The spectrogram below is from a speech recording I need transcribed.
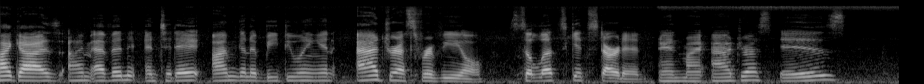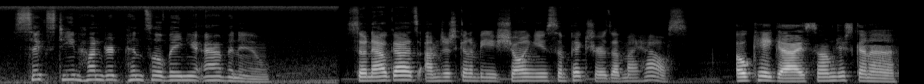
Hi guys, I'm Evan, and today I'm gonna be doing an address reveal. So let's get started. And my address is 1600 Pennsylvania Avenue. So now guys, I'm just gonna be showing you some pictures of my house. Okay guys, so I'm just gonna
